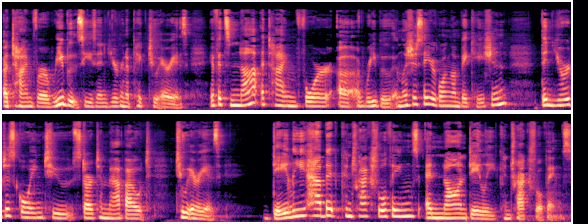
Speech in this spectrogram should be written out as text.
a time for a reboot season, you're going to pick two areas. If it's not a time for a, a, reboot, and let's just say you're going on vacation, then you're just going to start to map out two areas daily habit contractual things and non daily contractual things.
